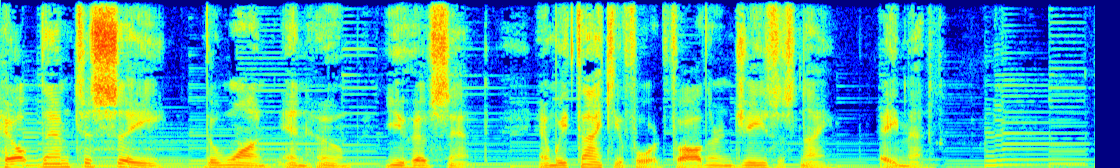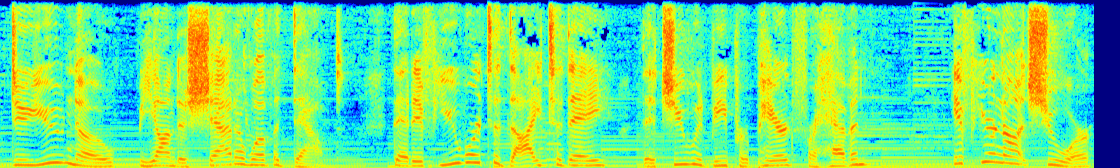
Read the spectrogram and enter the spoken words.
Help them to see the one in whom you have sent. And we thank you for it, Father, in Jesus' name. Amen. Do you know beyond a shadow of a doubt that if you were to die today, that you would be prepared for heaven? If you're not sure,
